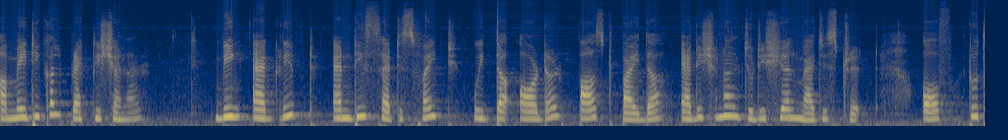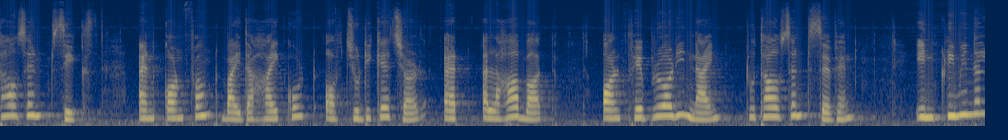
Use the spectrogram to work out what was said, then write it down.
a medical practitioner, being aggrieved and dissatisfied with the order passed by the Additional Judicial Magistrate of 2006 and confirmed by the High Court of Judicature at Allahabad on February 9, 2007 in Criminal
